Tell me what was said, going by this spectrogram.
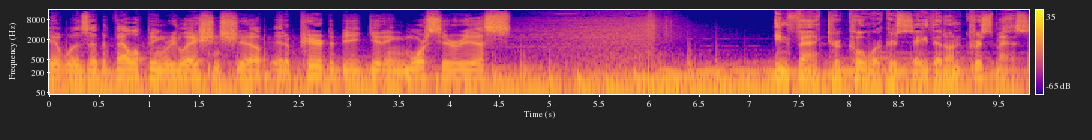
It was a developing relationship. It appeared to be getting more serious. In fact, her coworkers say that on Christmas,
